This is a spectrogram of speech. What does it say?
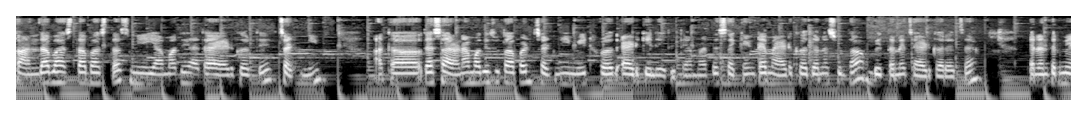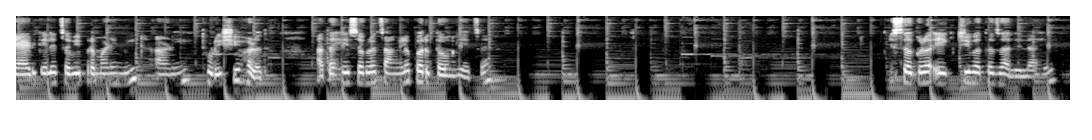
कांदा भाजता भाजताच मी यामध्ये आता ॲड करते चटणी. आता त्या सारणामध्ये सुद्धा आपण चटणी मीठ हळद ॲड केली होती. त्यामुळे आता सेकंड टाइम ॲड करताना सुद्धा बेतानेच ॲड करायचं आहे त्यानंतर मी ॲड केले चवीप्रमाणे मीठ आणि थोडीशी हळद. आता हे सगळं चांगलं परतवून घ्यायचं आहे सगळं एकजीव आता झालेलं आहे.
